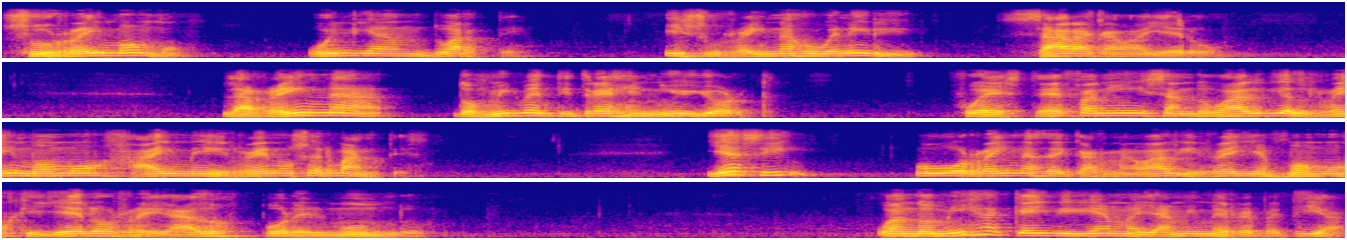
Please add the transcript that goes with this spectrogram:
su rey Momo, William Duarte, y su reina juvenil, Sara Caballero. La reina 2023 en New York fue Stephanie Sandoval y el rey Momo Jaime y Reno Cervantes. Y así hubo reinas de carnaval y reyes momos quilleros regados por el mundo. Cuando mi hija Kay vivía en Miami me repetía,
